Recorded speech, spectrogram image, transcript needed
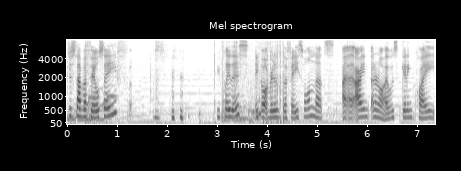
Just have a failsafe. we play this, it got rid of the face one. That's I I I don't know. I was getting quite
